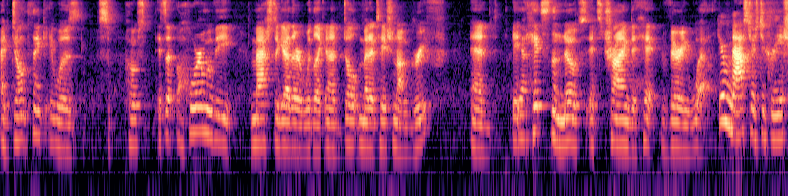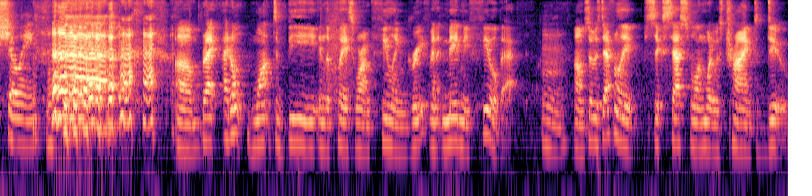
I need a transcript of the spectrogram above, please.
I don't think it was supposed... It's a, a horror movie mashed together with like an adult meditation on grief. And it Yeah. hits the notes it's trying to hit very well. Your master's degree is showing. Um, but I, I don't want to be in the place where I'm feeling grief, and it made me feel that. Um, so it was definitely successful in what it was trying to do.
